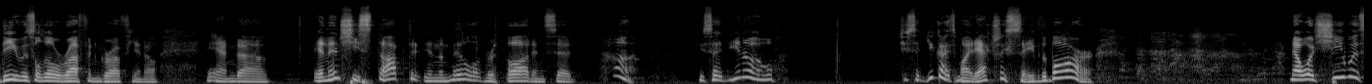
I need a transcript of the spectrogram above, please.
Dee was a little rough and gruff, you know. And, uh, and then she stopped in the middle of her thought and said, Huh. She said, You know, she said, You guys might actually save the bar. Now, what she was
